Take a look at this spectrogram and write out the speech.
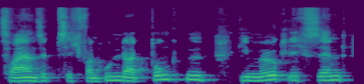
72 von 100 Punkten, die möglich sind.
